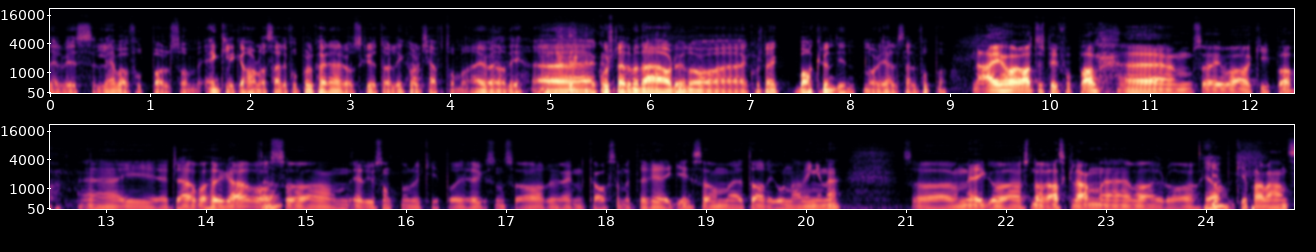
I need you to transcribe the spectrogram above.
delvis lever av fotball, som egentlig ikke har noe særlig fotballkarriere å skryte av. Like holdt kjeft om, men jeg er jo en av de. Eh, hvordan er det med deg? Har du noe, eh, hvordan er bakgrunnen din når det gjelder særlig fotball? Nei, jeg har jo alltid spilt fotball. Eh, så jeg var keeper eh, i Djerv og Haugar. Og Ja. så um, er det jo sånn når du er keeper i Haugesund, så har du en kar som heter Regi, som eh, tar deg under vingene. Så meg og Snorre Askeland eh, var jo da Ja. keeperne hans.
